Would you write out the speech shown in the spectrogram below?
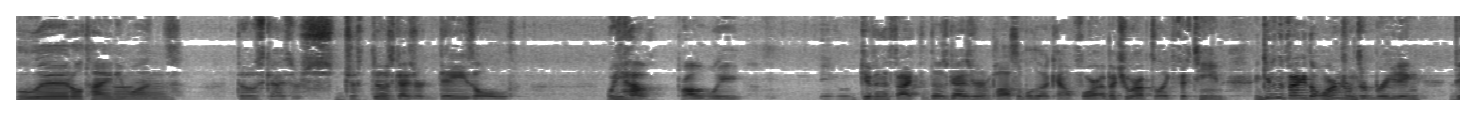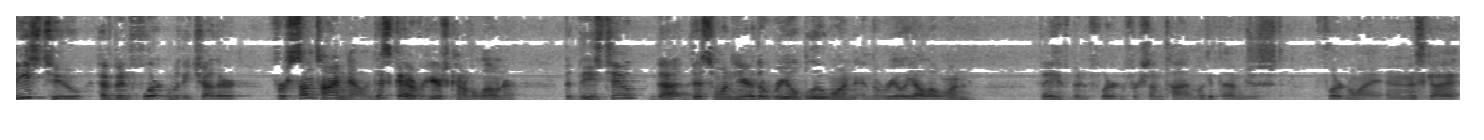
Little tiny Oh, yeah. ones. Those guys are just those guys are days old. We have probably given the fact that those guys are impossible to account for, I bet you we're up to like 15. And given the fact that the orange ones are breeding, these two have been flirting with each other for some time now. And this guy over here is kind of a loner. But these two, that this one here, the real blue one and the real yellow one, they have been flirting for some time. Look at them just flirting away. And then this guy,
